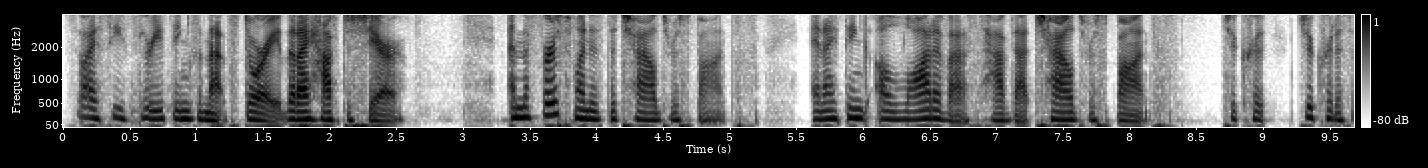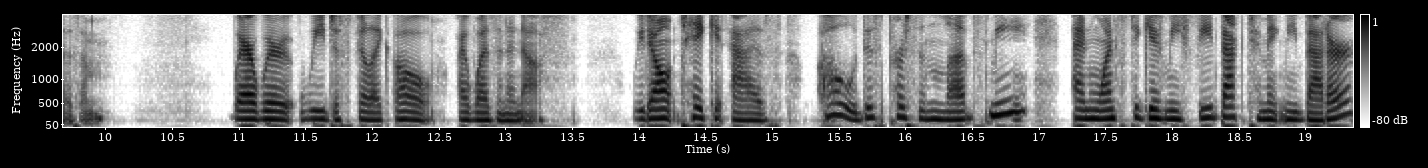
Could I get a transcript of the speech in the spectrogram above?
So I see three things in that story that I have to share. And the first one is the child's response. And I think a lot of us have that child's response to, cri- to criticism where we we just feel like, oh, I wasn't enough. We don't take it as, oh, this person loves me and wants to give me feedback to make me better,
